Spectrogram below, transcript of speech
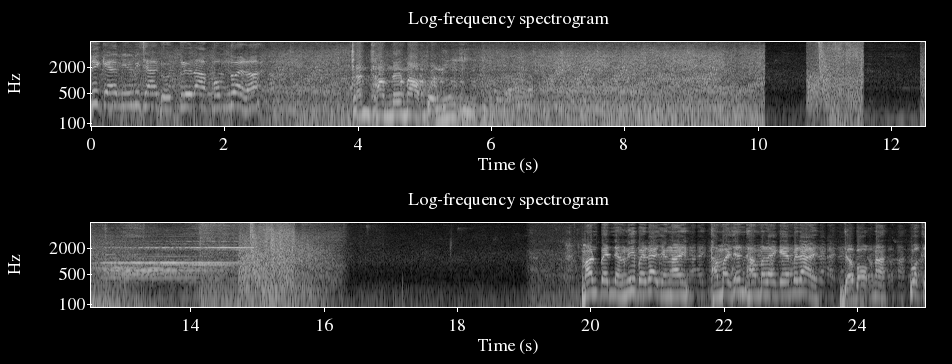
นี่แกมีวิชาดูดกลืนอาคมด้วยเหรอ ฉันทำได้มากกว่านี้อีก มันเป็นอย่างนี้ไปได้ยังไงทำไมฉันทำอะไรแกไม่ได้ เดี๋ยวบอกนะ ว่าแก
